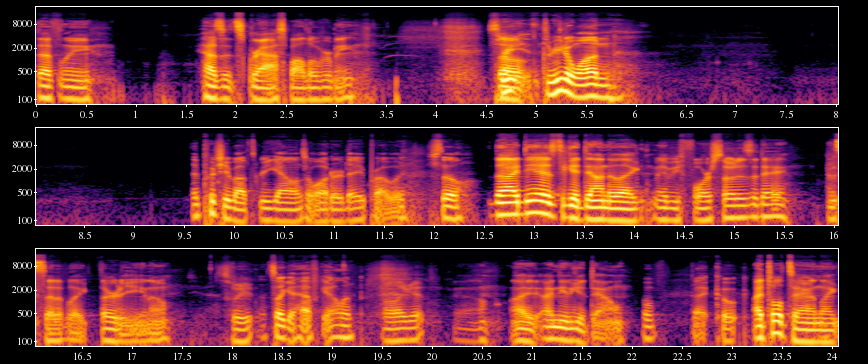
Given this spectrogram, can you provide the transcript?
definitely has its grasp all over me. So three, three to one. That puts you about three gallons of water a day, probably. Still, the idea is to get down to like maybe four sodas a day instead of like 30 you know Sweet. that's like a half gallon. I like it. Yeah i i need to get down Oh, That Coke. i told taryn like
